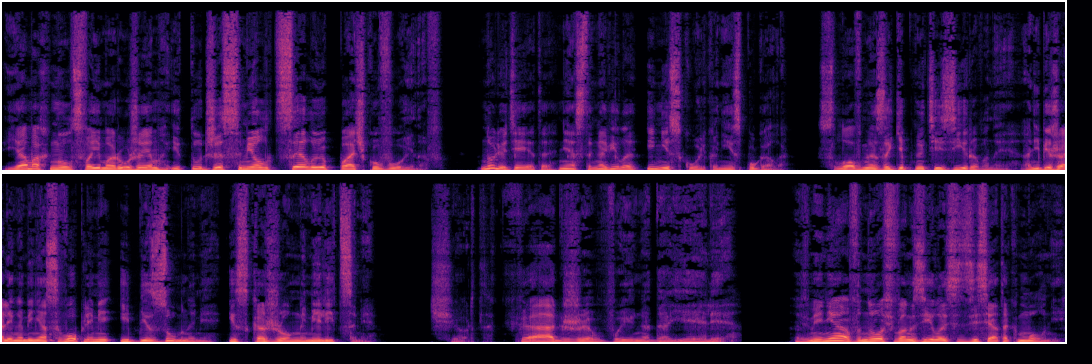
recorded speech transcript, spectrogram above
Я махнул своим оружием и тут же смел целую пачку воинов. Но людей это не остановило и нисколько не испугало. Словно загипнотизированные, они бежали на меня с воплями и безумными, искаженными лицами. Черт, как же вы надоели! В меня вновь вонзилось десяток молний.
